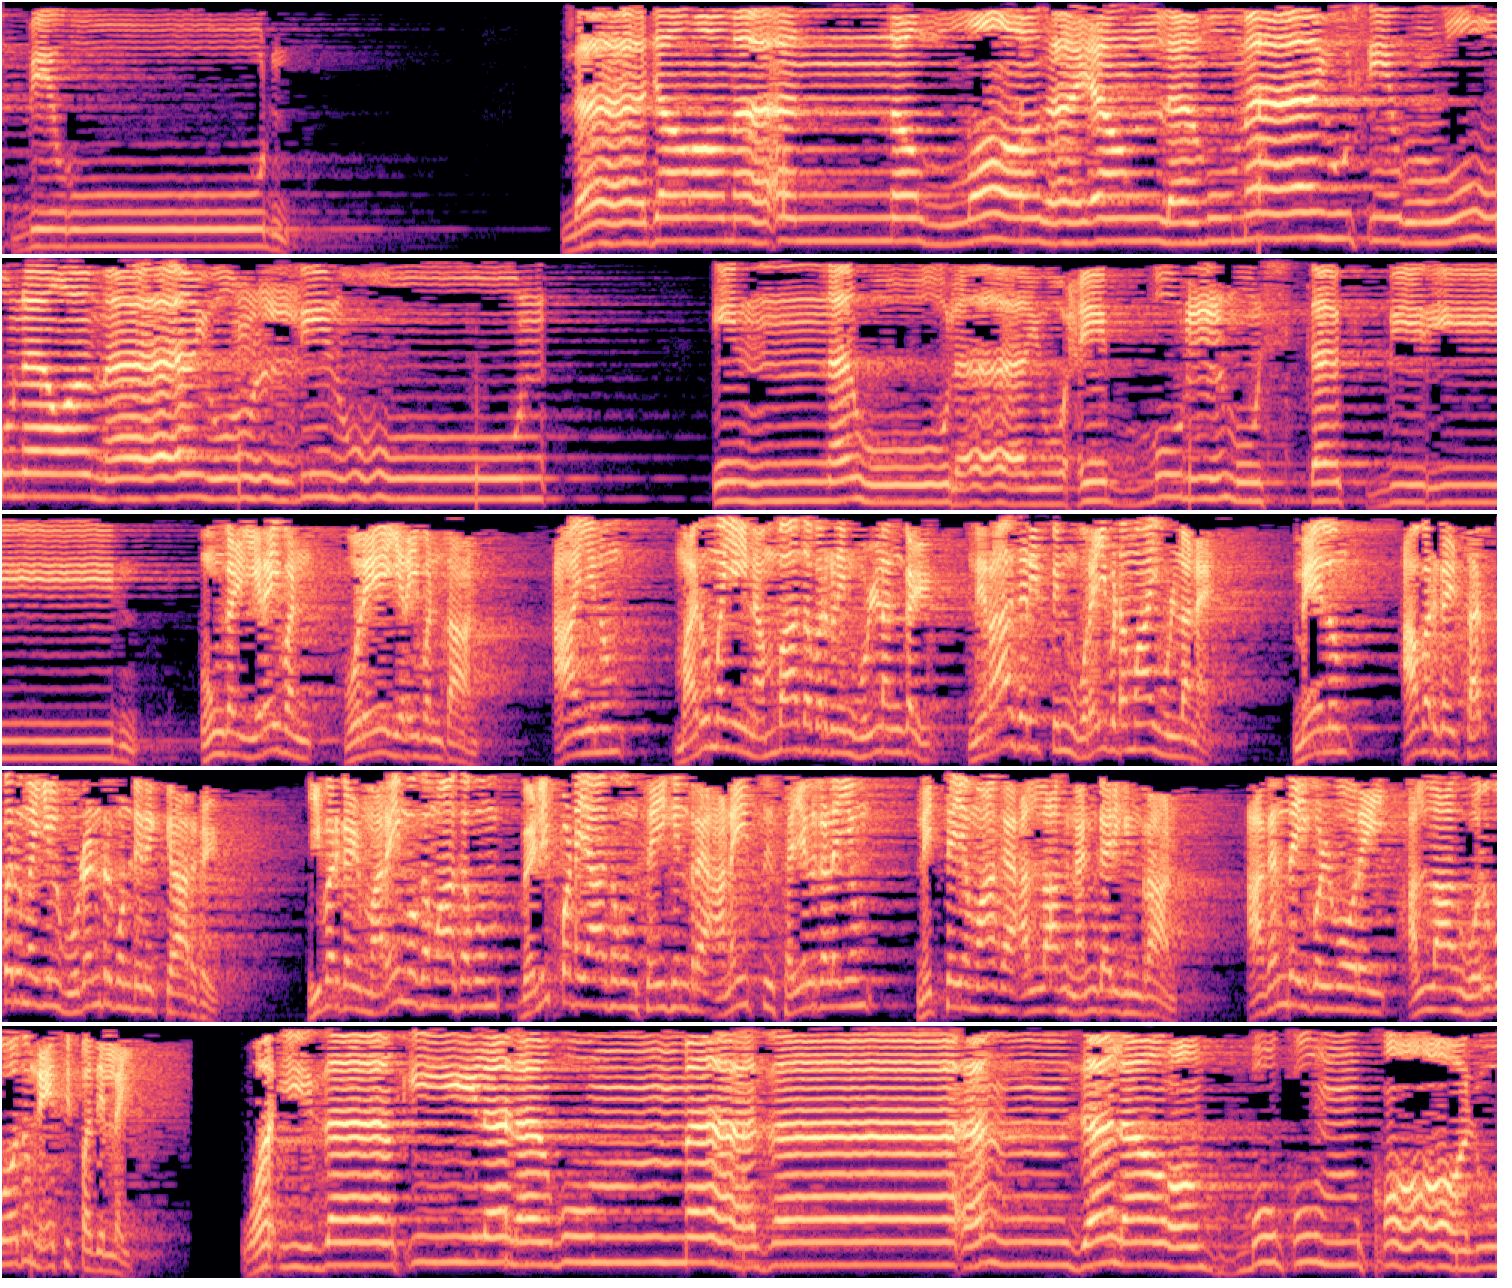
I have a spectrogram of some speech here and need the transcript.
لَا جَرَمَ أَنَّ اللَّهَ يَعْلَمُ مَا يُسِرُّونَ وَمَا يُعْلِنُونَ إِنَّهُ لَا يُحِبُّ الْمُسْتَكْبِرِينَ உங்கள் இறைவன் ஒரே இறைவன்தான் ஆயினும் மறுமையை நம்பாதவர்களின் உள்ளங்கள் நிராகரிப்பின் உறைவிடமாய் உள்ளன மேலும் அவர்கள் தற்பெருமையில் உழன்று கொண்டிருக்கிறார்கள் இவர்கள் மறைமுகமாகவும் வெளிப்படையாகவும் செய்கின்ற அனைத்து செயல்களையும் நிச்சயமாக அல்லாஹு நன்கறிகின்றான் அகந்தை கொள்வோரை அல்லாஹு ஒருபோதும் நேசிப்பதில்லை وَإِذَا قِيلَ لَهُم مَّاذَا أَنزَلَ رَبُّكُمْ قَالُوا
